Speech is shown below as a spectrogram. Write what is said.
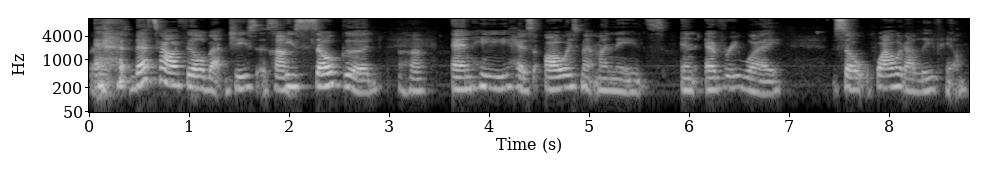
Right. That's how I feel about Jesus. Huh. He's so good, Uh-huh. and he has always met my needs in every way. So why would I leave him?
